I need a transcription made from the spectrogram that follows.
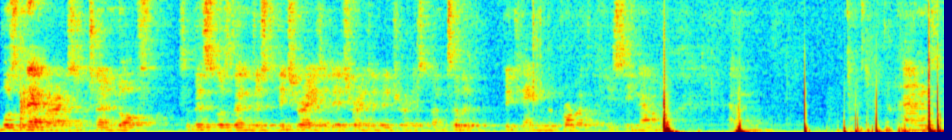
was never actually turned off. So this was then just iterated, iterated, iterated until it became the product that you see now. Um, and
